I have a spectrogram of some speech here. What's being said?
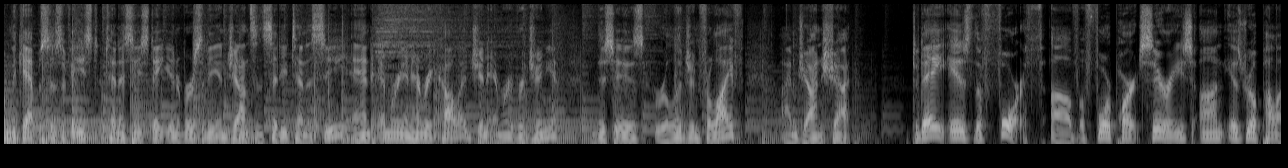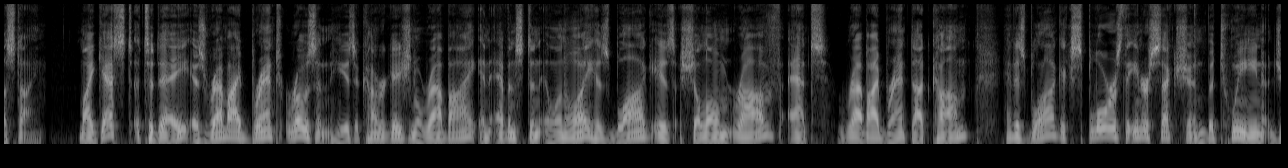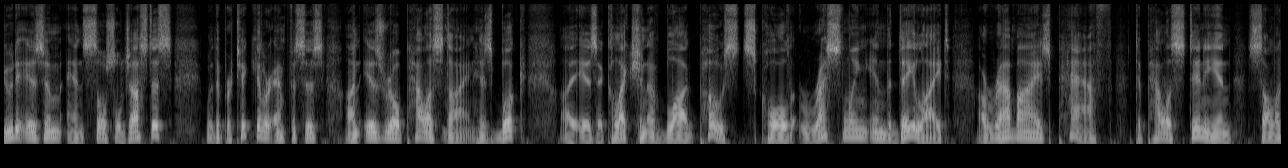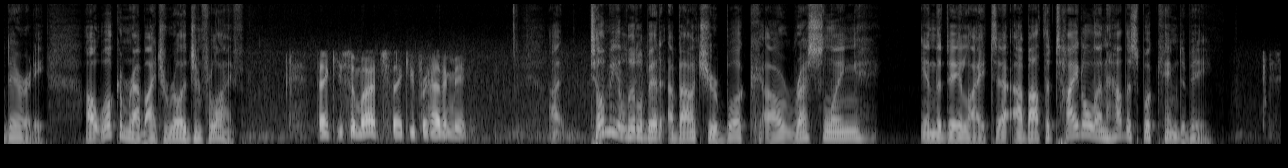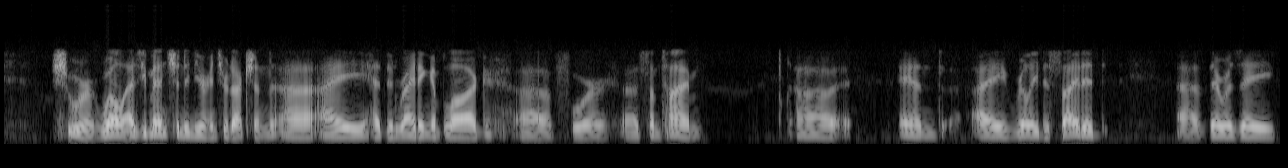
From the campuses of East Tennessee State University in Johnson City, Tennessee, and Emory and Henry College in Emory, Virginia, this is Religion for Life. I'm John Shuck. Today is the fourth of a four part series on Israel Palestine. My guest today is Rabbi Brant Rosen. He is a congregational rabbi in Evanston, Illinois. His blog is Shalom Rav at rabbibrant.com, and his blog explores the intersection between Judaism and social justice, with a particular emphasis on Israel Palestine. His book uh, is a collection of blog posts called Wrestling in the Daylight A Rabbi's Path to Palestinian Solidarity. Uh, welcome, Rabbi, to Religion for Life. Thank you so much. Thank you for having me. Uh, tell me a little bit about your book, uh, Wrestling in the Daylight, uh, about the title and how this book came to be. Sure. Well, as you mentioned in your introduction, uh, I had been writing a blog uh, for uh, some time, and I really decided there was a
